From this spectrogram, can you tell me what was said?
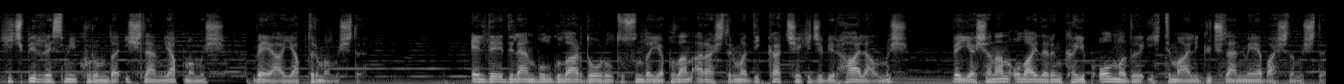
hiçbir resmi kurumda işlem yapmamış veya yaptırmamıştı. Elde edilen bulgular doğrultusunda yapılan araştırma dikkat çekici bir hal almış ve yaşanan olayların kayıp olmadığı ihtimali güçlenmeye başlamıştı.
